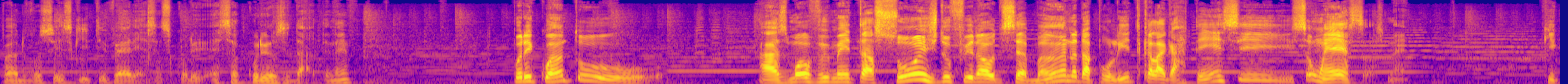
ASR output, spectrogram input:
para vocês que tiverem essas, essa curiosidade, né? Por enquanto, as movimentações do final de semana da política lagartense são essas, né? Que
